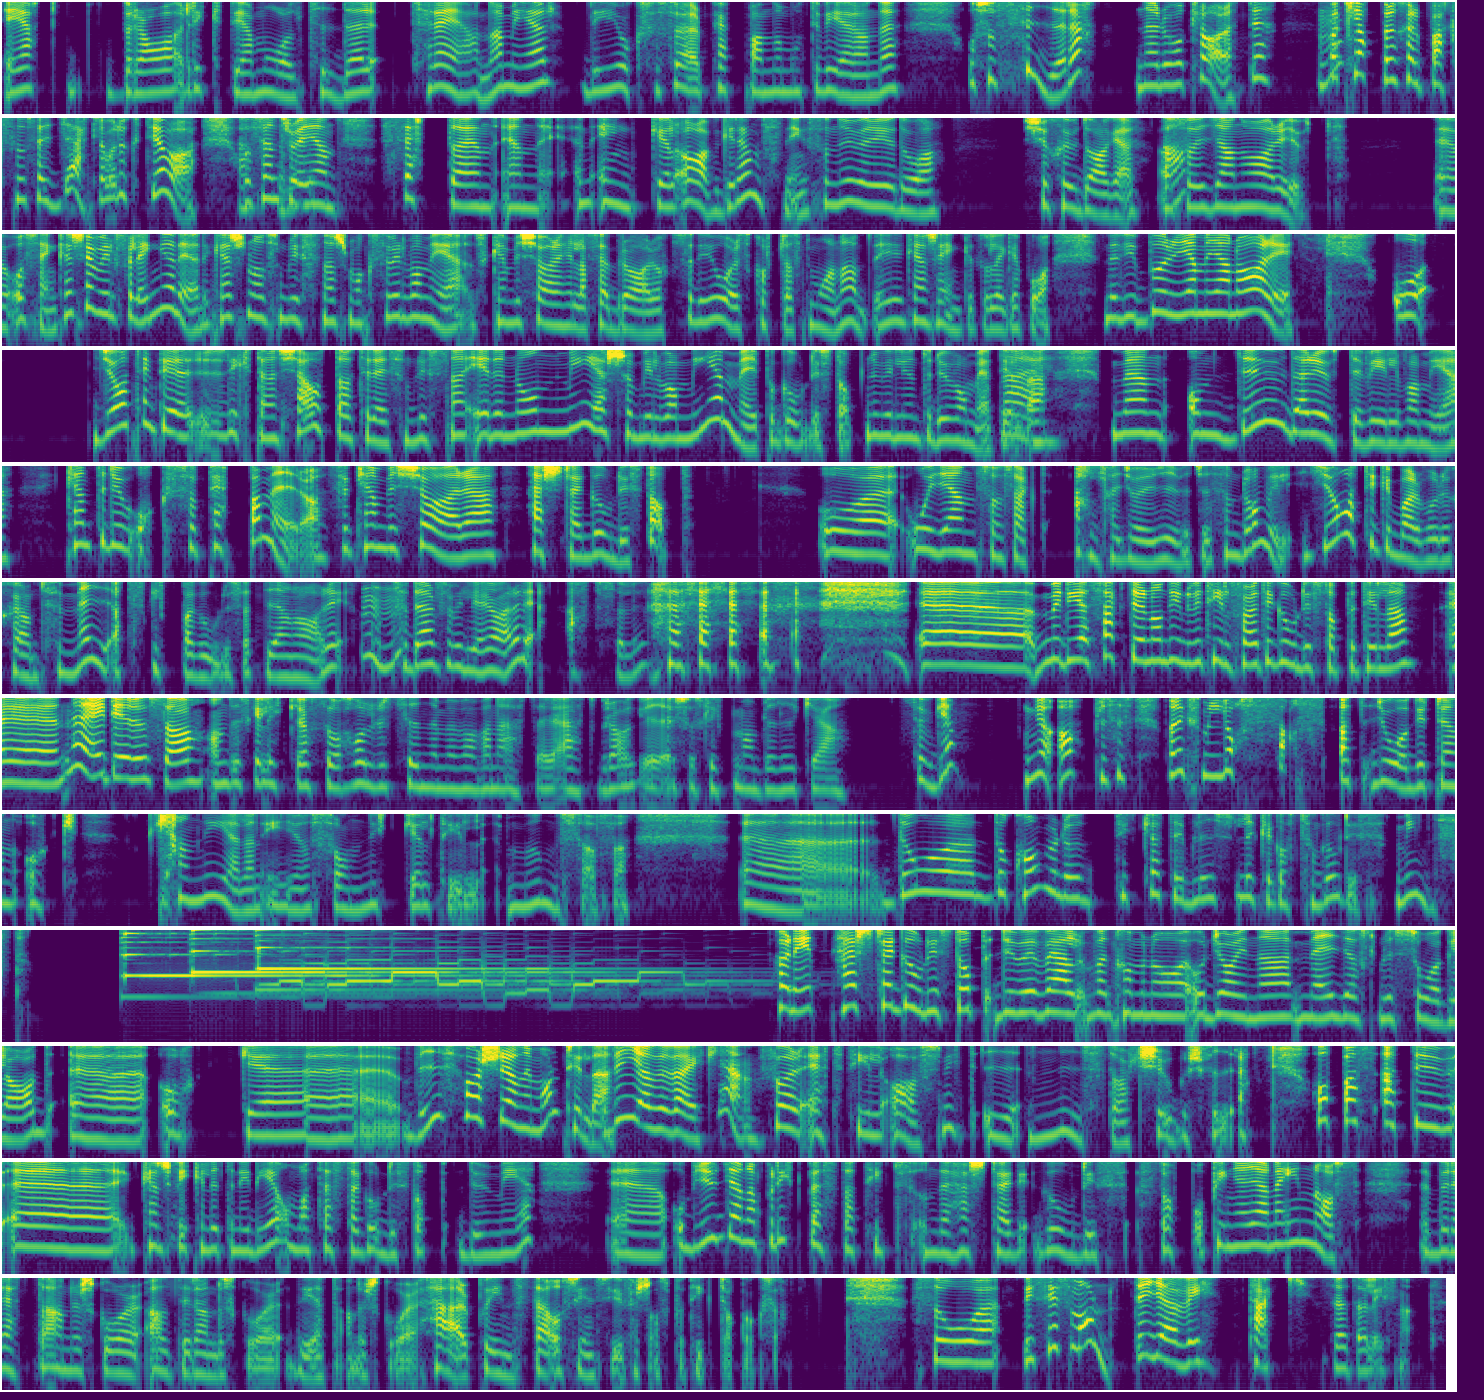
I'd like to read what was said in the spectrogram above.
ät bra, riktiga måltider. Träna mer. Det är ju också sådär peppande och motiverande. Och så fira när du har klarat det. Bara klappa dig själv på axeln och säga jäklar vad duktig jag var. Och sen tror jag igen, sätta en, en, en enkel avgränsning. Så nu är det ju då 27 dagar, alltså januari ut. Eh, Och sen kanske jag vill förlänga det. Det är kanske någon som lyssnar som också vill vara med. Så kan vi köra hela februari också. Det är årets kortaste månad. Det är ju kanske enkelt att lägga på. Men vi börjar med januari. Och jag tänkte rikta en shout-out till dig som lyssnar. Är det någon mer som vill vara med mig på Godisstopp? Nu vill ju inte du vara med Tilda. Men om du där ute vill vara med, kan inte du också peppa mig då? Så kan vi köra hashtag godisstopp. Och, och igen, som sagt, alla gör ju givetvis som de vill. Jag tycker bara det vore skönt för mig att skippa godiset i januari. Så därför vill jag göra det. Absolut. Eh, med det sagt, är det någonting du vill tillföra till godisstoppet, Tilda? Eh, nej, det du sa, om det ska lyckas så håll rutiner med vad man äter, ät bra grejer så slipper man bli lika sugen. Ja, precis. Man liksom låtsas att yoghurten och kanelen är ju en sån nyckel till mums. Alltså. Eh, då, då kommer du att tycka att det blir lika gott som godis, minst. Hörni, hashtag godisstopp. Du är välkommen att, att joina mig. Jag skulle bli så glad. Eh, och eh, vi hörs redan imorgon till det Det gör vi verkligen. för ett till avsnitt i Nystart 2024. Hoppas att du eh, kanske fick en liten idé om att testa godisstopp du med. Eh, och bjud gärna på ditt bästa tips under hashtag godisstopp och pinga gärna in oss. Berätta underscore, alltid underscore, det underscore här på Insta och syns ju förstås på TikTok också. Så vi ses imorgon. Det gör vi. Tack för att du har lyssnat.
